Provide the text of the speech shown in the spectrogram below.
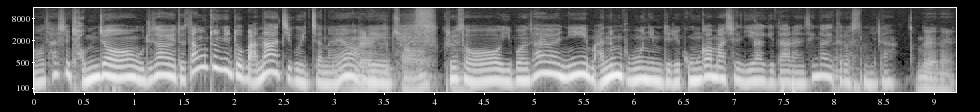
어, 사실 점점 우리 사회에도 쌍둥이도 많아지고 있잖아요. 네, 네. 그렇죠. 그래서 이번 사연이 많은 부모님들이 공감하실 이야기다라는 생각이 들었습니다. 네, 네.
